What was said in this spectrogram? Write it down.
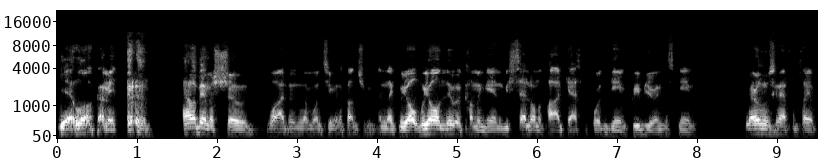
Yeah, look, I mean, Alabama showed why they're the number one team in the country, and like we all we all knew it coming in. We said it on the podcast before the game, previewing this game. Maryland was going to have to play a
